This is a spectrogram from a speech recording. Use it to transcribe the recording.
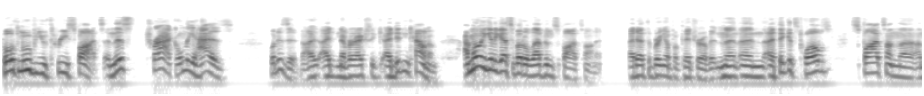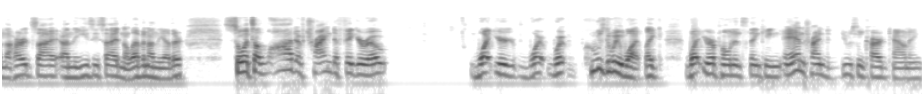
Both move you three spots. And this track only has what is it? I I never actually I didn't count them. I'm only gonna guess about eleven spots on it. I'd have to bring up a picture of it, and and I think it's twelve spots on the on the hard side, on the easy side, and eleven on the other. So it's a lot of trying to figure out what you're what what who's doing what, like what your opponent's thinking, and trying to do some card counting.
